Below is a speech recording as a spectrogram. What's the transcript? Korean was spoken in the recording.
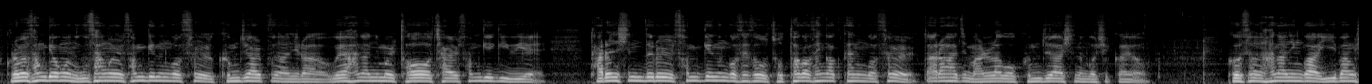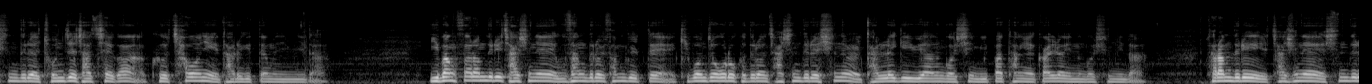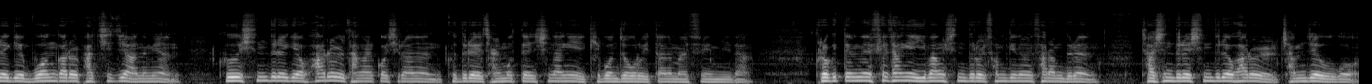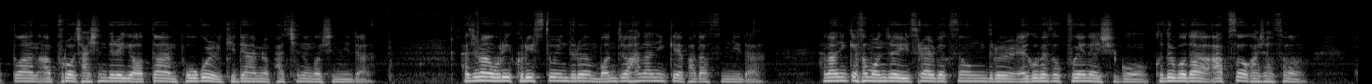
그러면 성경은 우상을 섬기는 것을 금지할 뿐 아니라 왜 하나님을 더 잘 섬기기 위해 다른 신들을 섬기는 것에서 좋다고 생각되는 것을 따라하지 말라고 금지하시는 것일까요? 그것은 하나님과 이방 신들의 존재 자체가 그 차원이 다르기 때문입니다. 이방 사람들이 자신의 우상들을 섬길 때 기본적으로 그들은 자신들의 신을 달래기 위한 것이 밑바탕에 깔려 있는 것입니다. 사람들이 자신의 신들에게 무언가를 바치지 않으면 그 신들에게 화를 당할 것이라는 그들의 잘못된 신앙이 기본적으로 있다는 말씀입니다. 그렇기 때문에 세상의 이방 신들을 섬기는 사람들은 자신들의 신들의 화를 잠재우고 또한 앞으로 자신들에게 어떠한 복을 기대하며 바치는 것입니다. 하지만 우리 그리스도인들은 먼저 하나님께 받았습니다. 하나님께서 먼저 이스라엘 백성들을 애굽에서 구해내시고 그들보다 앞서 가셔서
